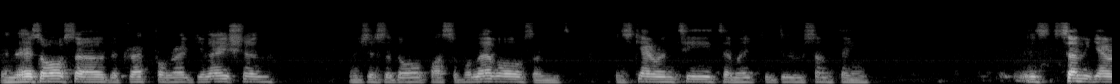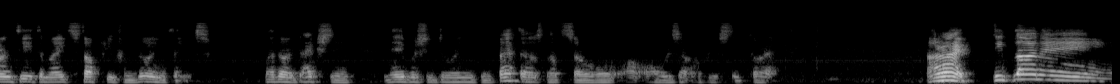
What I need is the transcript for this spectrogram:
And there's also the dreadful regulation, which is at all possible levels and is guaranteed to make you do something, is certainly guaranteed to make stop you from doing things. Whether it actually enables you to do anything better is not so always obviously correct. All right, deep learning.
